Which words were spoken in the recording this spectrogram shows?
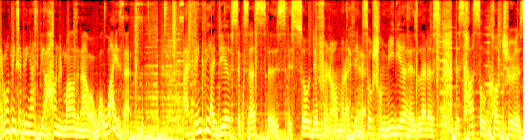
Everyone thinks everything has to be 100 miles an hour. What why is that? I think the idea of success is, is so different, Omar. I think Yeah. social media has led us. This hustle culture is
